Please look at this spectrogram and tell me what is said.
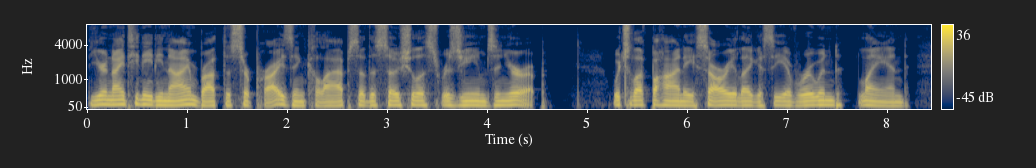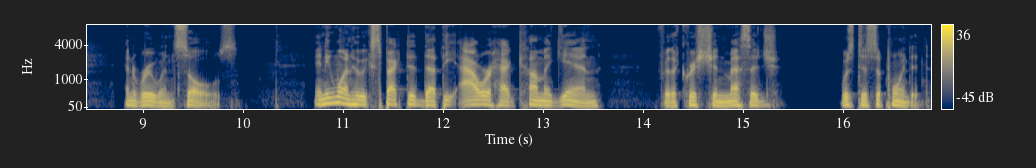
The year 1989 brought the surprising collapse of the socialist regimes in Europe, which left behind a sorry legacy of ruined land and ruined souls. Anyone who expected that the hour had come again for the Christian message was disappointed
